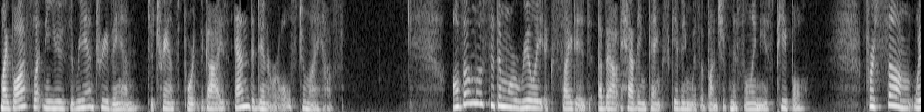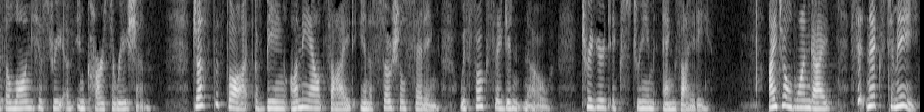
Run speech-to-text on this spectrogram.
my boss let me use the reentry van to transport the guys and the dinner rolls to my house. Although most of them were really excited about having Thanksgiving with a bunch of miscellaneous people, for some with a long history of incarceration, just the thought of being on the outside in a social setting with folks they didn't know triggered extreme anxiety. I told one guy, sit next to me,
